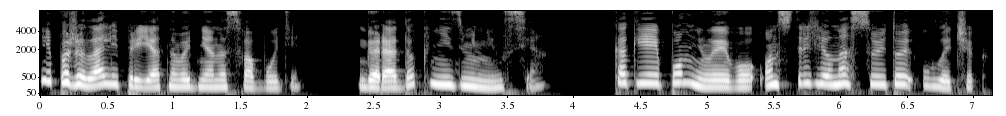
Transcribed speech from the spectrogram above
и пожелали приятного дня на свободе. Городок не изменился. Как я и помнила его, он встретил нас суетой улочек,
